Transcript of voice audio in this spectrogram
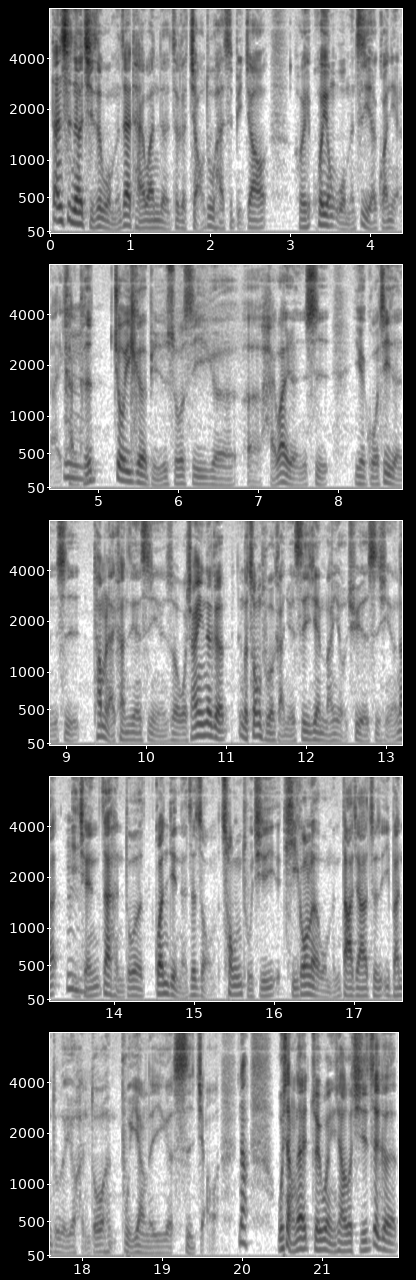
但是呢，其实我们在台湾的这个角度还是比较会会用我们自己的观点来看。可是就一个，比如说是一个呃海外人士，一个国际人士，他们来看这件事情的时候，我相信那个那个冲突的感觉是一件蛮有趣的事情。那以前在很多观点的这种冲突，其实提供了我们大家就是一般读者有很多很不一样的一个视角啊。那我想再追问一下，说其实这个《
